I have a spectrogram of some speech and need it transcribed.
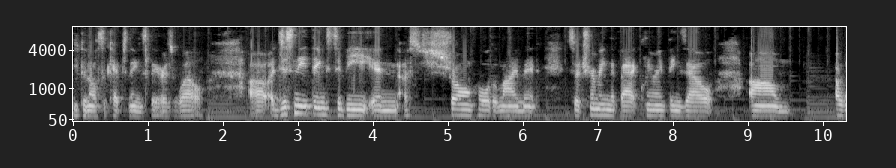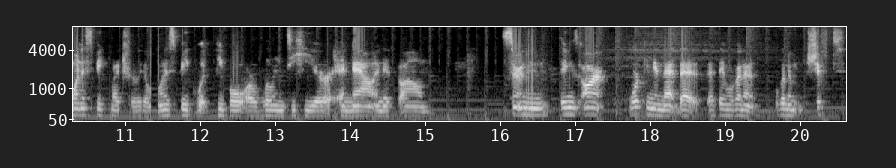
you can also catch things there as well. Uh, I just need things to be in a stronghold alignment. So trimming the fat, clearing things out. Um, I want to speak my truth. I want to speak what people are willing to hear and now. And if um, certain things aren't working in that, that, that thing, we're to, we're to shift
